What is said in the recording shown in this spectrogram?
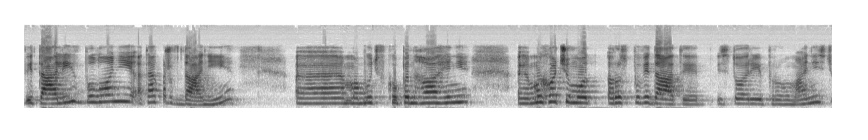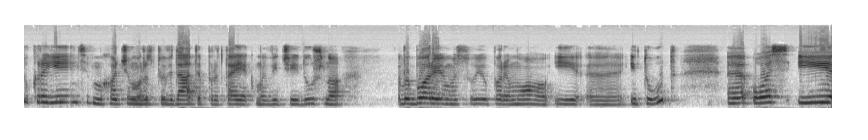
в Італії, в Болонії, а також в Данії. Е, Мабуть, в Копенгагені. Е, Ми хочемо розповідати історії про гуманність українців. Ми хочемо розповідати про те, як ми відчайдушно виборюємо свою перемогу і, е, і тут. Ось і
